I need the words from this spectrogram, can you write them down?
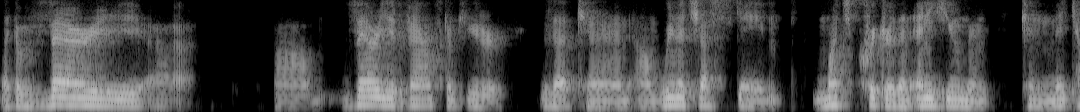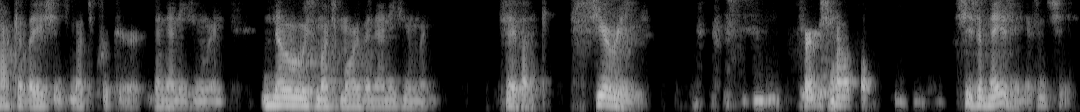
like a very, uh, um, very advanced computer that can um, win a chess game much quicker than any human, can make calculations much quicker than any human, knows much more than any human. Say, like Siri, for example. She's amazing, isn't she?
